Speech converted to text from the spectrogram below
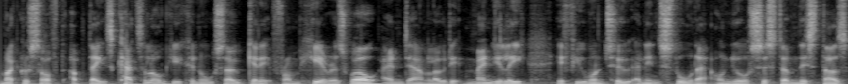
Microsoft Updates catalog you can also get it from here as well and download it manually if you want to and install that on your system this does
